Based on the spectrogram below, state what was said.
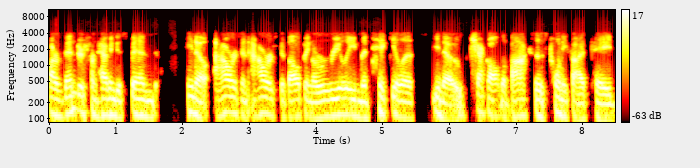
our vendors from having to spend, you know, hours and hours developing a really meticulous, you know, check all the boxes 25 page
